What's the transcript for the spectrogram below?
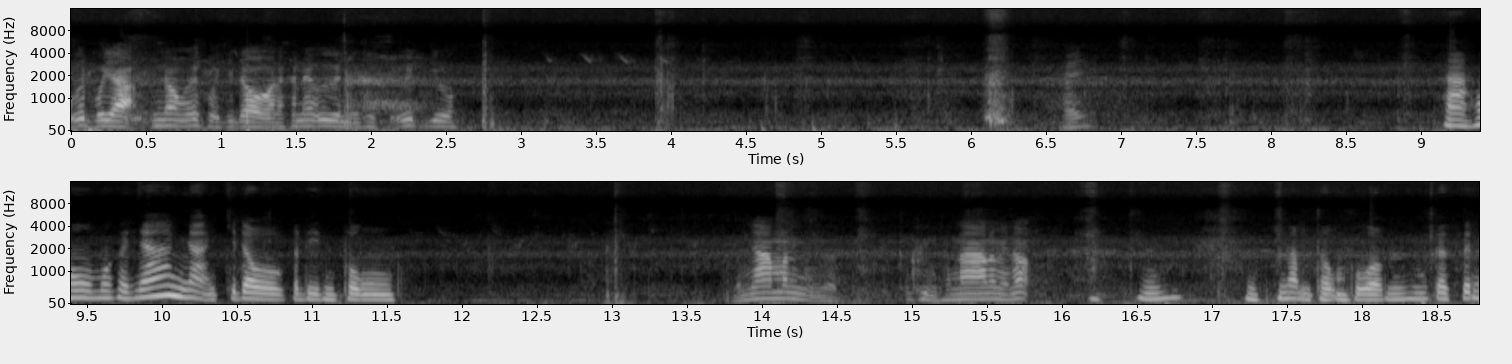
อึดประหยัดพี่น้องเอ้ยคุยที่รอนะคะแนนอื่นนี่คือสิอึดอยู่เฮ้ยหาโฮมันก็ย่างย่างจิโดกระดินพง มันย่ามมันขึ้นขนาดแล้วไหมเนาะอืมน้ำถมพัวมันก็ขึ้น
